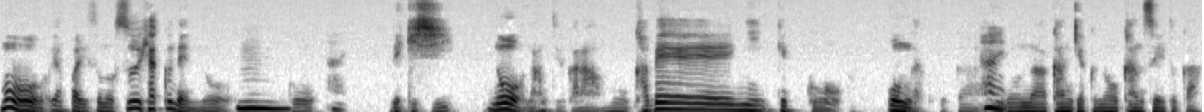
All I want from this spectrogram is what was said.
もうやっぱりその数百年のうん。こう、はい。歴史の、なんていうかな、もう壁に結構音楽とか、はい。い、ろんな観客の歓声とか、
